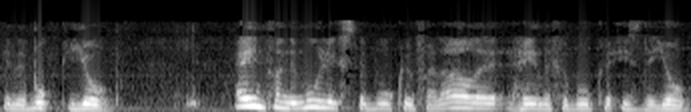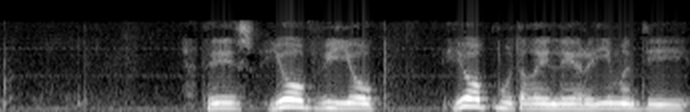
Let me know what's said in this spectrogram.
in het boek Job. Een van de moeilijkste boeken van alle heilige boeken is de Job. Het is Job wie Job. Job moet alleen leren iemand die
